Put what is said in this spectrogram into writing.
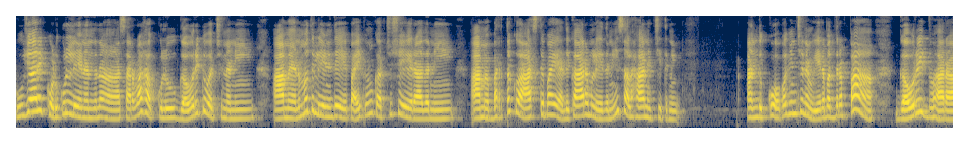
పూజారి కొడుకులు లేనందున సర్వ హక్కులు గౌరికి వచ్చినని ఆమె అనుమతి లేనిదే పైకం ఖర్చు చేయరాదని ఆమె భర్తకు ఆస్తిపై అధికారం లేదని సలహానిచ్చితిని. అందుకు కోపగించిన వీరభద్రప్ప గౌరీ ద్వారా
